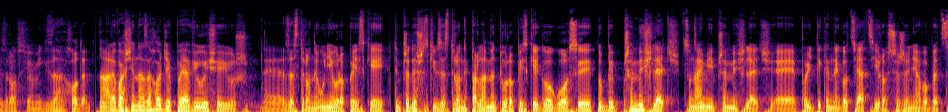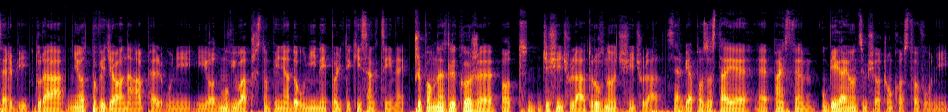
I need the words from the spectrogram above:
z Rosją, jak i z Zachodem. No ale właśnie na Zachodzie pojawiły się już ze strony Unii Europejskiej, w tym przede wszystkim ze strony Parlamentu Europejskiego głosy, no by przemyśleć, co najmniej przemyśleć politykę negocjacji rozszerzenia wobec Serbii, która nie odpowiedziała na apel Unii i odmówiła przystąpienia do unijnej polityki sankcyjnej. Przypomnę tylko, że od 10 lat, równo 10 lat, Serbia pozostaje e, państwem ubiegającym się o członkostwo w Unii.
